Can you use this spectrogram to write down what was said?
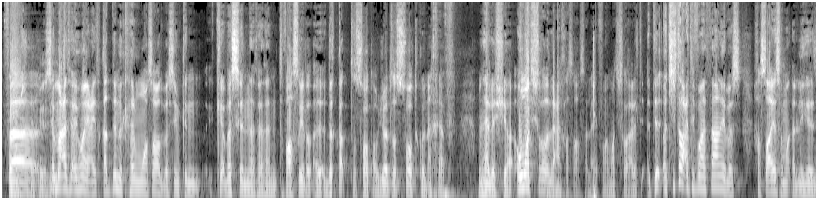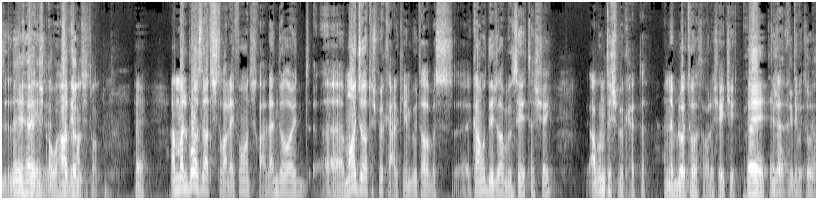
فسماعه الايفون يعني تقدم لك هالمواصفات بس يمكن بس إن مثلا تفاصيل دقة الصوت أو جودة الصوت تكون أخف من هالأشياء. وما تشتغل إلا على خصائص الأيفون ما تشتغل على تشتغل على التليفون الثاني بس خصائص اللي هي ال- إيه، هي التاتش أو هذه ما. تشتغل. إيه. أما ال Bose لا تشتغل على ال iPhone تشتغل على ال Android. آه، ما جربت أشبكها على الكمبيوتر بس آه، كان ودي أجرب نسيت هالشيء. أظن تشبك حتى إنه بلوتوث ولا شيء شي. إيه تق- بلوتوث.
